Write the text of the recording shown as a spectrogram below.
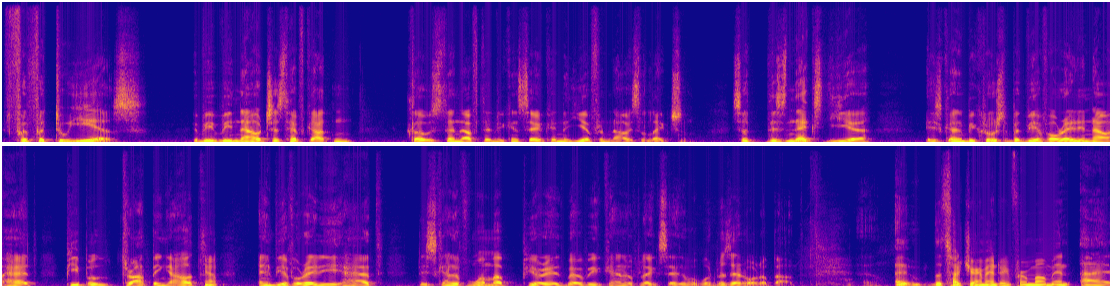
for for two years, we we now just have gotten close enough that we can say, okay, in a year from now is election, so this next year is going to be crucial, but we have already now had people dropping out, Yep. and we have already had this kind of warm up period where we kind of like say, well, what was that all about? uh, let's talk gerrymandering for a moment. Uh,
